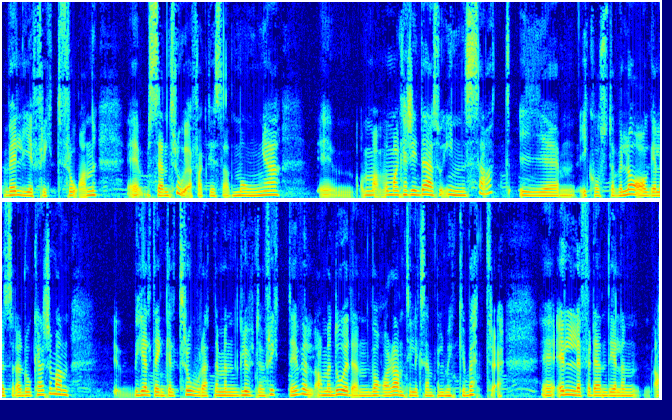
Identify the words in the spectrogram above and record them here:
väljer fritt från. Eh, sen tror jag faktiskt att många eh, om, man, om, man, kanske inte är så insatt i, eh, i kost överlag eller sådär, då kanske man eh, helt enkelt tror att nej men glutenfritt, det är väl, ja men då är den varan till exempel mycket bättre. Eh, eller för den delen, ja,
